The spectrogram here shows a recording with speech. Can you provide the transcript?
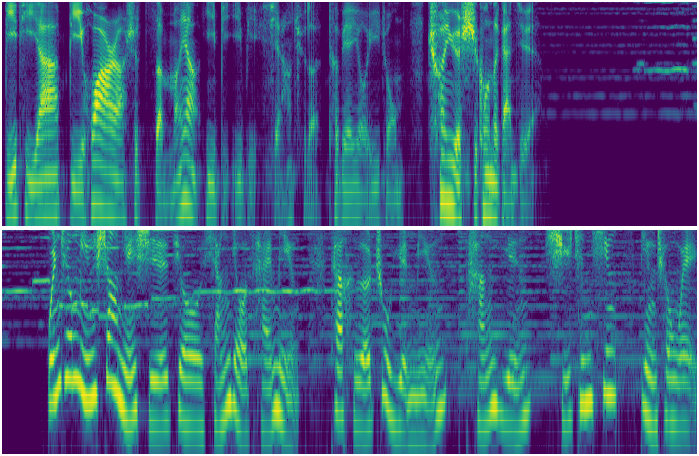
笔体呀、笔画啊是怎么样一笔一笔写上去的，特别有一种穿越时空的感觉。文征明少年时就享有才名，他和祝允明、唐寅、徐祯卿并称为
